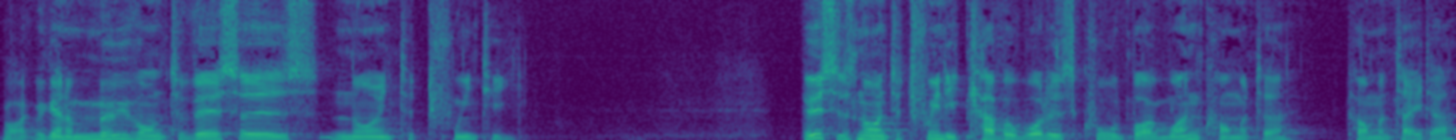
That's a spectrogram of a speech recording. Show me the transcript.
Right, we're going to move on to verses 9 to 20. Verses 9 to 20 cover what is called by one commentator, commentator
